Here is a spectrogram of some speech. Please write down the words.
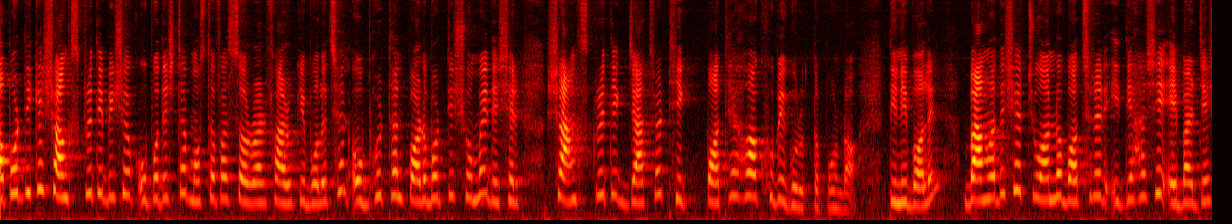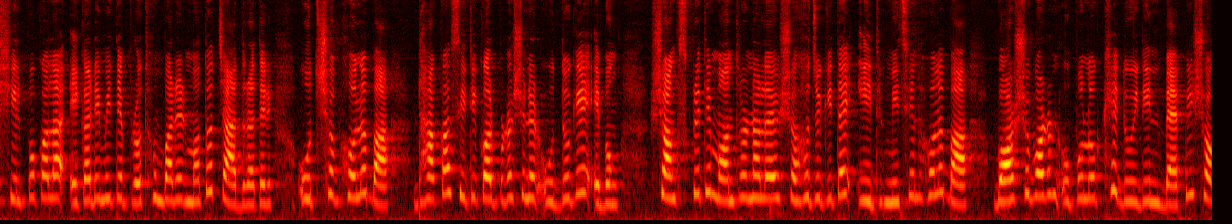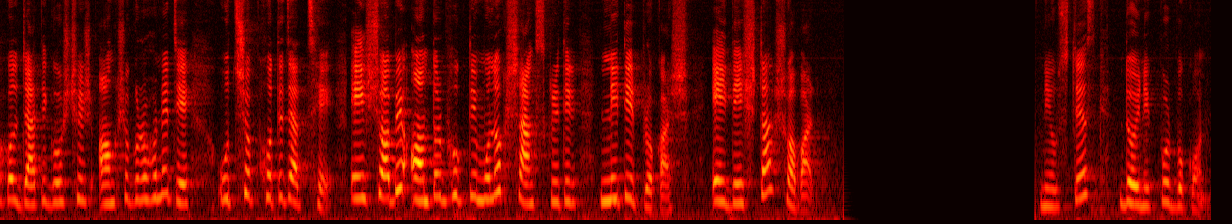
অপরদিকে সংস্কৃতি বিষয়ক উপদেষ্টা মোস্তফা সরোয়ার ফারুকি বলেছেন, অভ্যুত্থান পরবর্তী সময়ে দেশের সাংস্কৃতিক যাত্রা ঠিক পথে হওয়া খুবই গুরুত্বপূর্ণ। তিনি বলেন, বাংলাদেশের চুয়ান্ন বছরের ইতিহাসে এবার যে শিল্পকলা একাডেমিতে প্রথমবারের মতো চাঁদ রাতের উৎসব হলো বা ঢাকা সিটি কর্পোরেশনের উদ্যোগে এবং সংস্কৃতি মন্ত্রণালয়ের সহযোগিতায় ঈদ মিছিল হলো বা বর্ষবরণ উপলক্ষে দুই দিন ব্যাপী সকল জাতিগোষ্ঠীর অংশগ্রহণে যে উৎসব হতে যাচ্ছে, এই সবে অন্তর্ভুক্তিমূলক সংস্কৃতির নীতির প্রকাশ। এই দেশটা সবার। নিউজ ডেস্ক দৈনিক পূর্বকোণ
